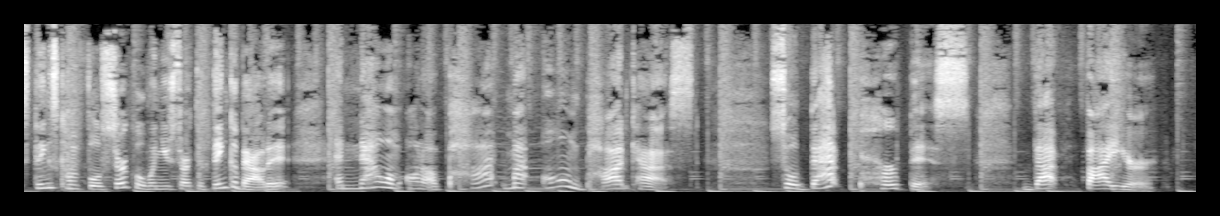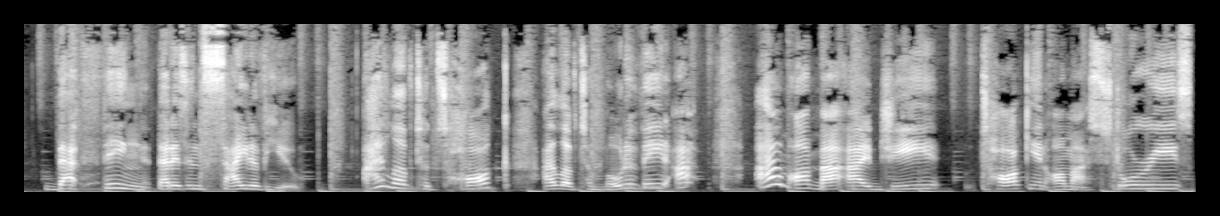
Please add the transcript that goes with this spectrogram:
things come full circle when you start to think about it. And now I'm on a pot my own podcast. So that purpose, that fire, that thing that is inside of you. I love to talk. I love to motivate. I I'm on my IG talking on my stories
